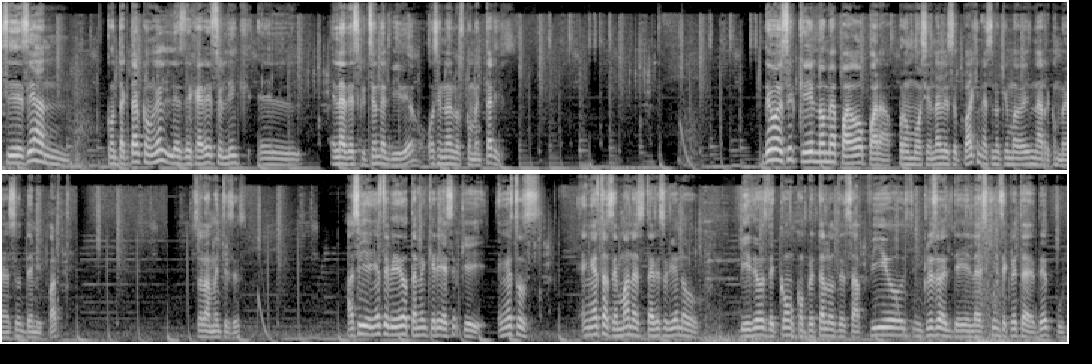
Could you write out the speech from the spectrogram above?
Si desean contactar con él, les dejaré su link en la descripción del video o si no en los comentarios. Debo decir que él no me ha pagado para promocionarle su página, sino que más vez una recomendación de mi parte. Solamente es eso. Así, en este video también quería decir que en estos en estas semanas estaré subiendo videos de cómo completar los desafíos, incluso el de la skin secreta de Deadpool.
